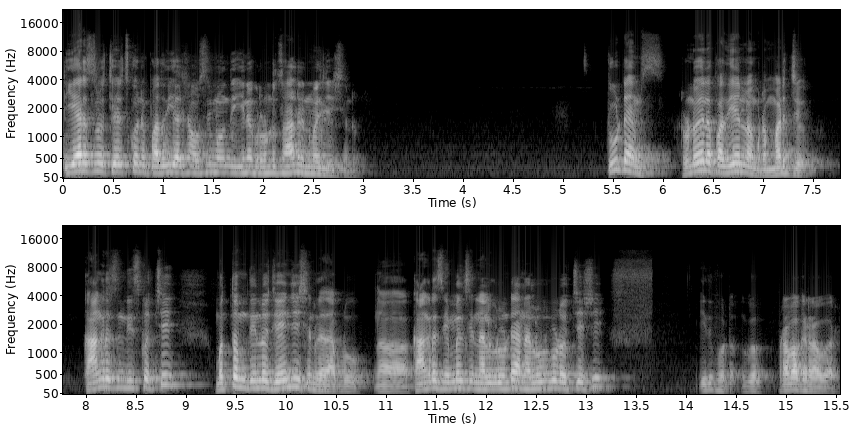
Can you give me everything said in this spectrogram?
టీఆర్ఎస్లో చేర్చుకొని పదవి ఇవ్వాల్సిన అవసరం ఉంది ఈయనకు రెండు సార్లు రెన్యువల్ చేసిండ్రు. టూ టైమ్స్ రెండు వేల పదిహేనులో అనుకుంటా మర్జ్ కాంగ్రెస్ని తీసుకొచ్చి మొత్తం దీనిలో జాయిన్ చేసిండు కదా అప్పుడు కాంగ్రెస్ ఎమ్మెల్సీ నలుగురు ఉంటే ఆ నలుగురు కూడా వచ్చేసి ఇది ఫోటో ఇగో ప్రభాకర్ రావు గారు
